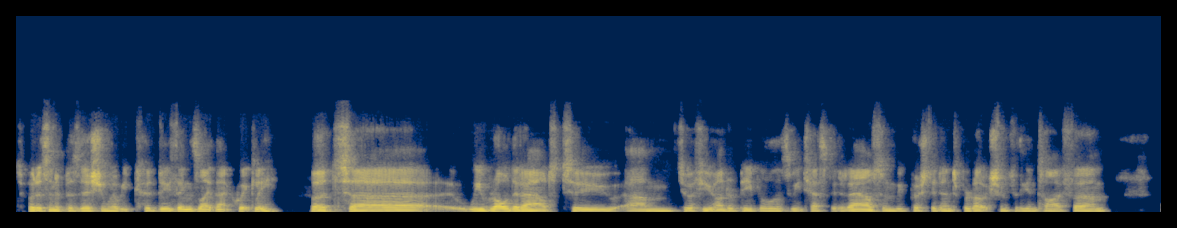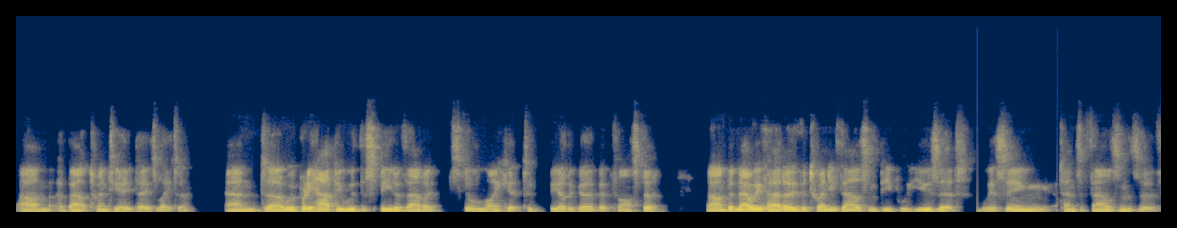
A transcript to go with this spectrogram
to put us in a position where we could do things like that quickly. But uh, we rolled it out to um, to a few hundred people as we tested it out, and we pushed it into production for the entire firm um, about 28 days later and uh, we're pretty happy with the speed of that. I still like it to be able to go a bit faster, Um, but now we've had over 20,000 people use it. We're seeing tens of thousands of,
